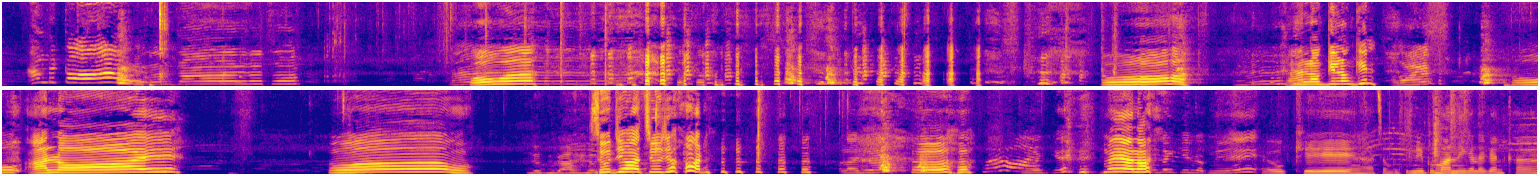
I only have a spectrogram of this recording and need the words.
เจอเจอโอ้เว้อโอ้ อะลองกินลองกินอะไรโอ้อร่อยโอ้ลืมไปสุดยอดสุดยอดอะไรใช่ไหมเออมันกินไม่อร่อยต้องกินแบบนี้ โอเคนะคะสำหรับคลิปนี้ประมาณนี้กันเลยกันค่ะ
